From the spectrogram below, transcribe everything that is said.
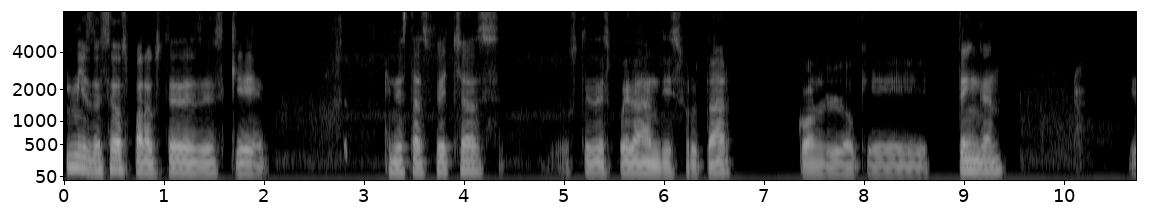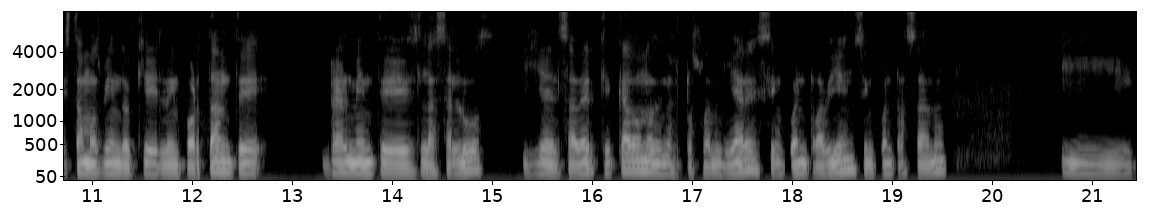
mis deseos para ustedes es que en estas fechas ustedes puedan disfrutar con lo que tengan. Estamos viendo que lo importante realmente es la salud y el saber que cada uno de nuestros familiares se encuentra bien, se encuentra sano y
